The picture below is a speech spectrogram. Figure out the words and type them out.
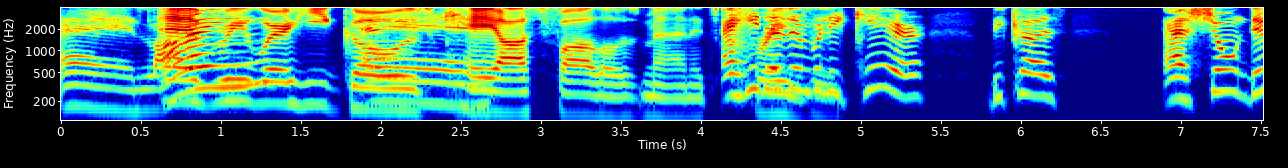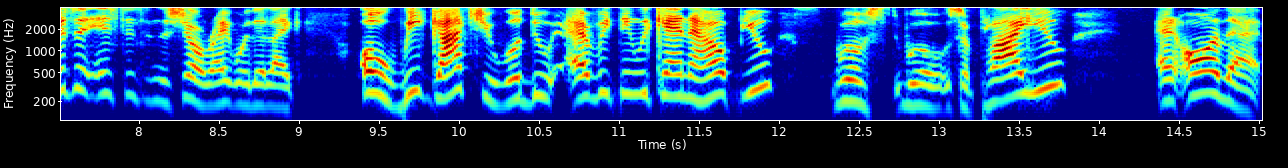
and lying. Everywhere he goes, and- chaos follows. Man, it's and he doesn't really care because, as shown, there's an instance in the show right where they're like, "Oh, we got you. We'll do everything we can to help you. We'll we'll supply you, and all that.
